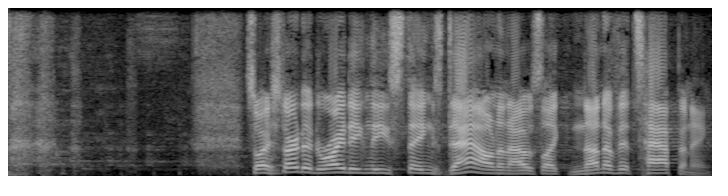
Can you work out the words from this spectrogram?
so I started writing these things down, and I was like, none of it's happening.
